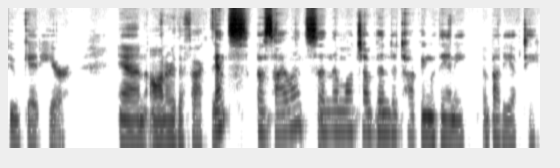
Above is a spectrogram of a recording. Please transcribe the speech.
to get here and honor the fact that of silence. And then we'll jump into talking with Annie about EFT.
